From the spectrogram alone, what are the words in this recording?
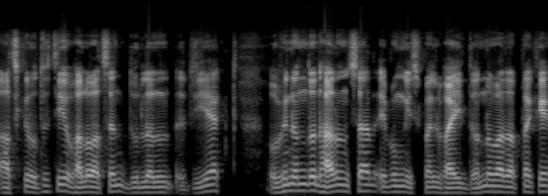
আজকের অতিথিও ভালো আছেন। দুলাল রিয়াক্ট, অভিনন্দন হারুন স্যার এবং ইসমাইল ভাই, ধন্যবাদ আপনাকে।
